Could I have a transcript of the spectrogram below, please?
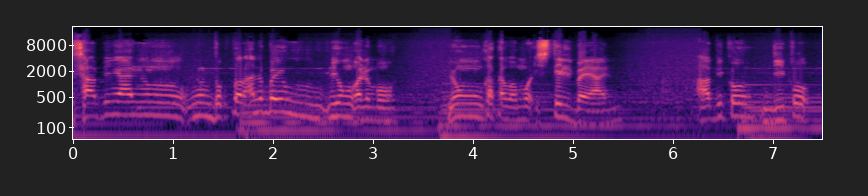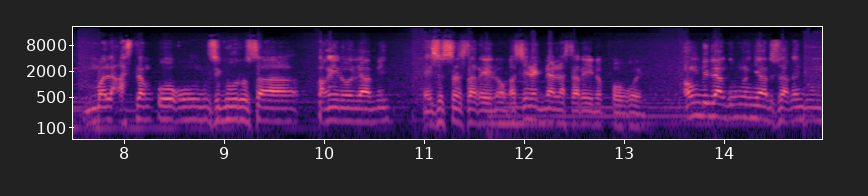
Sabi nga nung, nung doktor, ano ba yung, yung ano mo, yung katawan mo, still ba yan? Sabi ko, hindi po. Malakas lang po kung siguro sa Panginoon namin. Jesus Nazareno. Kasi nagnanasareno po ako eh. Ang milagro nangyari sa akin, yung,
